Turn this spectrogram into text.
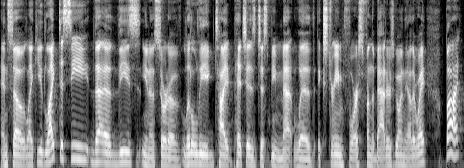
And so, like, you'd like to see the, these, you know, sort of little league type pitches just be met with extreme force from the batters going the other way. But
